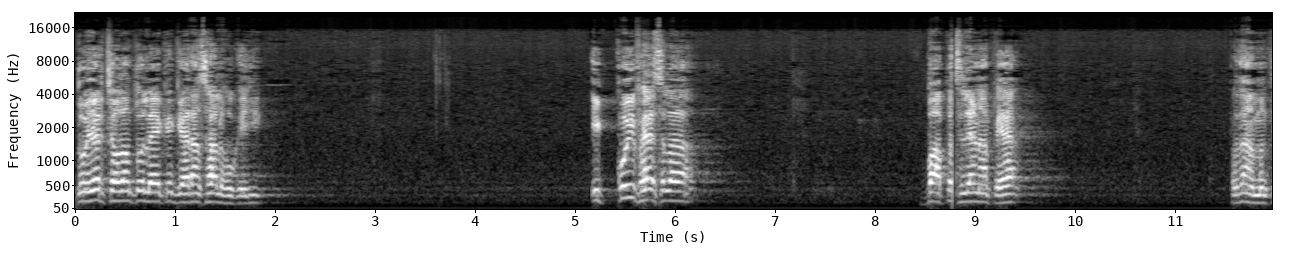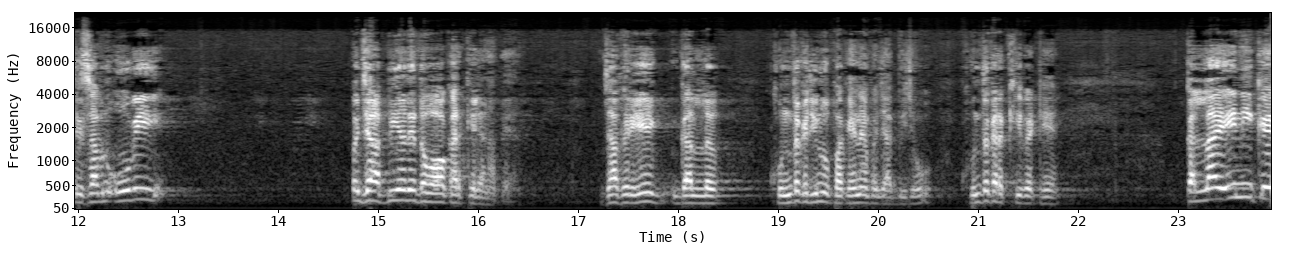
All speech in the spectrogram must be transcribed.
2014 ਤੋਂ ਲੈ ਕੇ 11 ਸਾਲ ਹੋ ਗਏ ਜੀ। ਇੱਕੋ ਹੀ ਫੈਸਲਾ ਵਾਪਸ ਲੈਣਾ ਪਿਆ। ਪ੍ਰਧਾਨ ਮੰਤਰੀ ਸਾਹਿਬ ਨੂੰ ਉਹ ਵੀ ਪੰਜਾਬੀਆਂ ਦੇ ਦਬਾਅ ਕਰਕੇ ਲੈਣਾ ਪਿਆ। ਜਾਂ ਫਿਰ ਇਹ ਗੱਲ ਖੁੰਦਕ ਜਿਹਨੂੰ ਆਪਾਂ ਕਹਿੰਦੇ ਆ ਪੰਜਾਬੀ ਚ, ਉਹ ਖੁੰਦਕ ਰੱਖੀ ਬੈਠੇ ਆ ਕੱਲਾ ਇਹ ਨਹੀਂ ਕਿ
